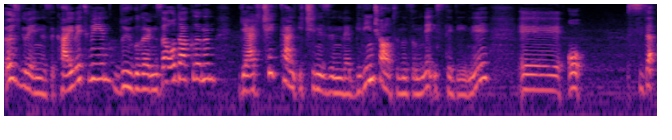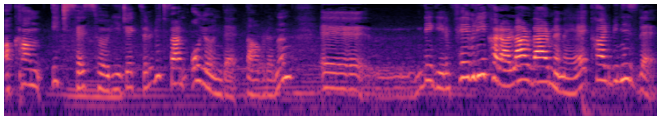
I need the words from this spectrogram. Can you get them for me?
Özgüveninizi kaybetmeyin, duygularınıza odaklanın gerçekten içinizin ve bilinçaltınızın ne istediğini e, o size akan iç ses söyleyecektir. Lütfen o yönde davranın. E, ne diyelim fevri kararlar vermemeye, kalbinizle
